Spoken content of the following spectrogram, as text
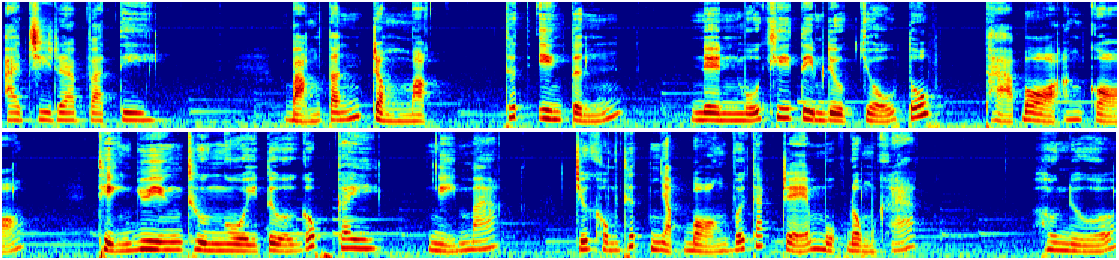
Ajiravati. Bản tánh trầm mặc, thích yên tĩnh, nên mỗi khi tìm được chỗ tốt thả bò ăn cỏ, thiện duyên thường ngồi tựa gốc cây, nghỉ mát, chứ không thích nhập bọn với các trẻ một đồng khác. Hơn nữa,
